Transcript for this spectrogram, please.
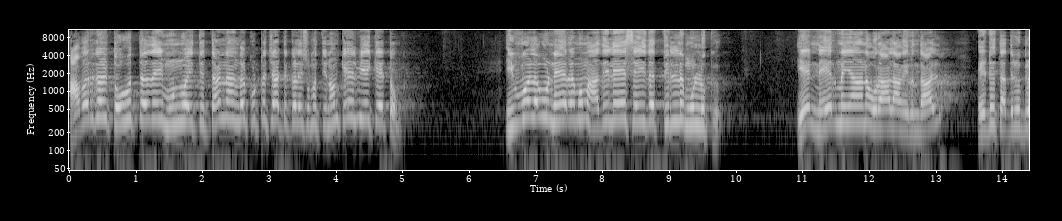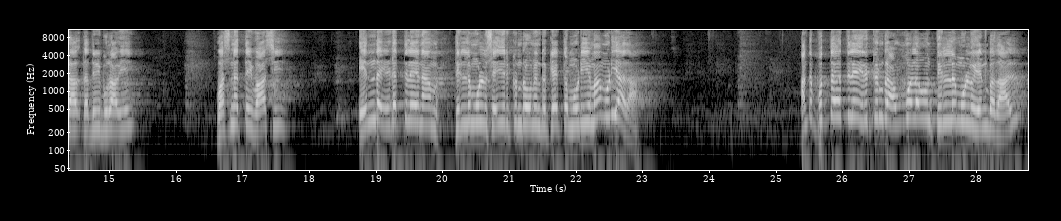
அவர்கள் தொகுத்ததை முன்வைத்துத்தான் நாங்கள் குற்றச்சாட்டுக்களை சுமத்தினோம் கேள்வியை கேட்டோம். இவ்வளவு நேரமும் அதிலே செய்த தில்லு முள்ளுக்கு ஏன் நேர்மையான ஒரு ஆளாக இருந்தால் எடு தத்ரிபுரா தத்ரிபுராவியை வசனத்தை வாசி எந்த இடத்திலே நாம் தில்லுமுள்ளு செய்திருக்கின்றோம் என்று கேட்க முடியுமா முடியாதா? அந்த புத்தகத்திலே இருக்கின்ற அவ்வளவும் தில்லுமுள்ளு என்பதால்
